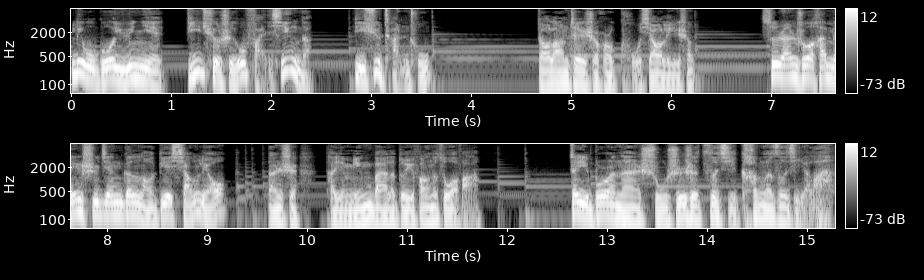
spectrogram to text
六国余孽的确是有反性的，必须铲除。赵浪这时候苦笑了一声，虽然说还没时间跟老爹详聊，但是他也明白了对方的做法。这一波呢，属实是自己坑了自己了，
